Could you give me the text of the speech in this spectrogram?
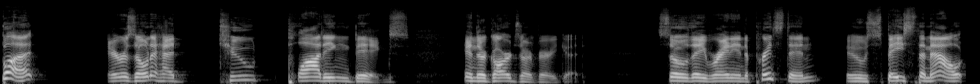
But Arizona had two plotting bigs, and their guards aren't very good. So they ran into Princeton, who spaced them out,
